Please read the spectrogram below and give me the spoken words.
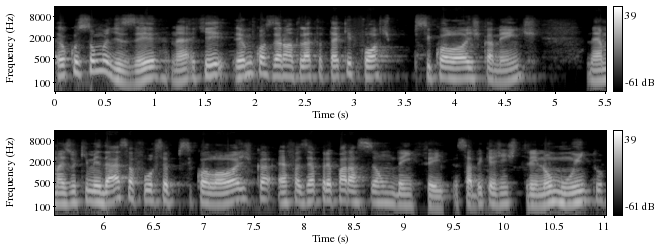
Eu costumo dizer né, que eu me considero um atleta até que forte psicologicamente, né, mas o que me dá essa força psicológica é fazer a preparação bem feita, saber que a gente treinou muito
